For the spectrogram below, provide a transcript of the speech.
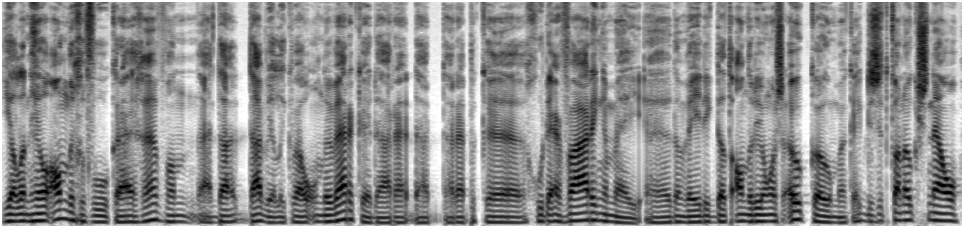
die al een heel ander gevoel krijgen. Van nou, daar, daar wil ik wel onder werken. Daar, eh, daar, daar heb ik eh, goede ervaringen mee. Eh, dan weet ik dat andere jongens ook komen. Kijk, dus het kan ook snel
